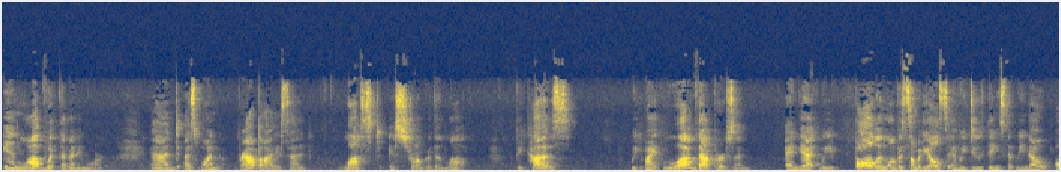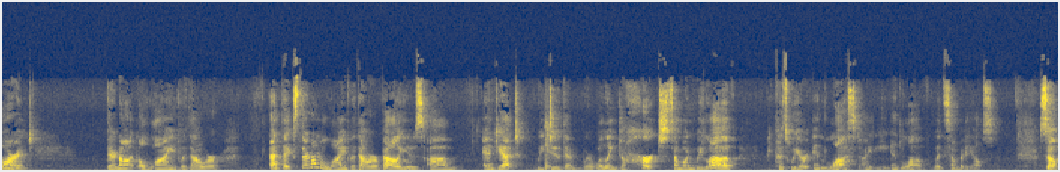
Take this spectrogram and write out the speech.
in love with them anymore. And as one rabbi said, lust is stronger than love because we might love that person and yet we fall in love with somebody else and we do things that we know aren't. They're not aligned with our ethics, they're not aligned with our values, um, and yet we do them. We're willing to hurt someone we love because we are in lust, i.e. in love with somebody else. So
